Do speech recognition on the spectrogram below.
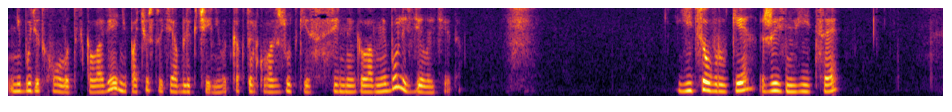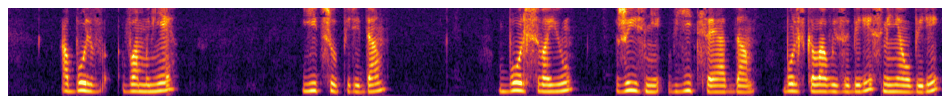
не будет холод в голове, не почувствуете облегчение. Вот как только у вас жуткие сильные головные боли, сделайте это. Яйцо в руке, жизнь в яйце, а боль в, во мне яйцу передам, боль свою жизни в яйце отдам, боль с головы забери, с меня убери,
